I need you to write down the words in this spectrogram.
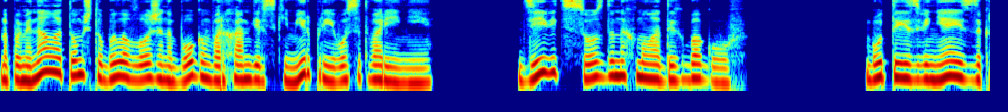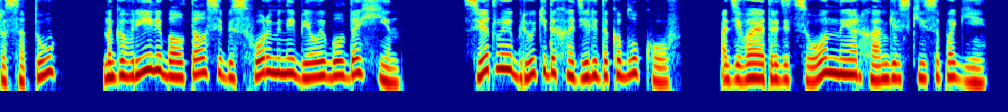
напоминал о том, что было вложено Богом в архангельский мир при его сотворении. Девять созданных молодых богов. Будто извиняясь за красоту, на Гаврииле болтался бесформенный белый балдахин. Светлые брюки доходили до каблуков, одевая традиционные архангельские сапоги.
